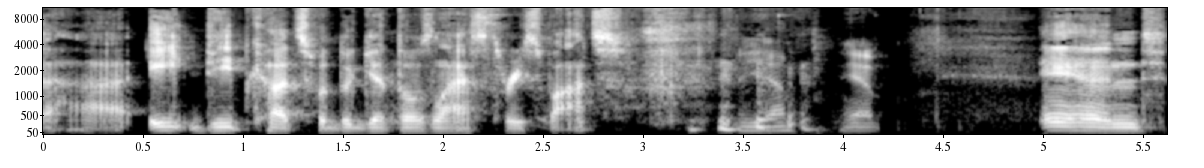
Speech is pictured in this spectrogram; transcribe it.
uh, eight deep cuts would get those last three spots. yep. Yep. And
